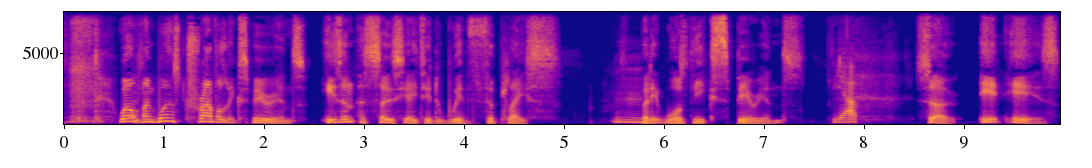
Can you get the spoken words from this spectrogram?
well, my worst travel experience isn't associated with the place, Mhm. but it was the experience. Yep. So it is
